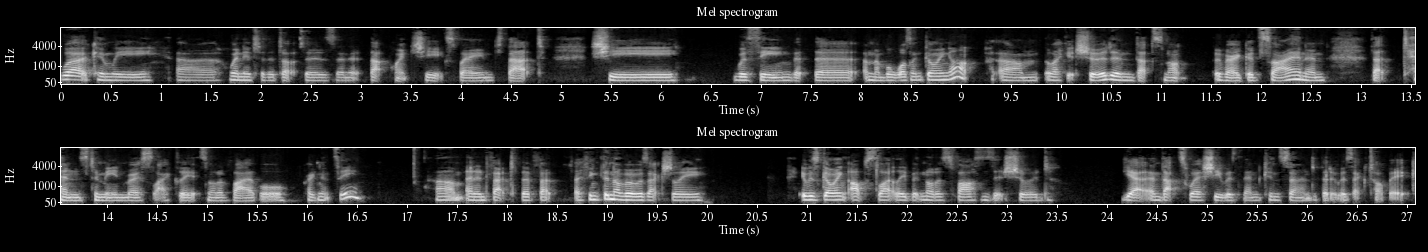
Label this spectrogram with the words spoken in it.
work, and we uh, went into the doctors. And at that point, she explained that she was seeing that the number wasn't going up um, like it should, and that's not a very good sign. And that tends to mean most likely it's not a viable pregnancy. Um, and in fact, the fact, I think the number was actually it was going up slightly, but not as fast as it should. Yeah, and that's where she was then concerned that it was ectopic,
